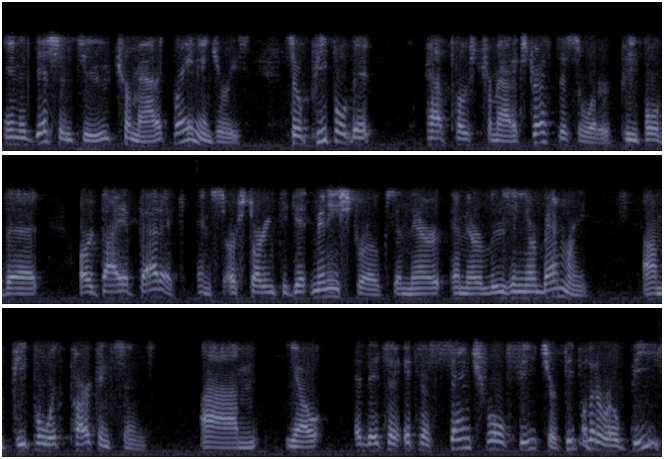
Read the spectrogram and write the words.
in addition to traumatic brain injuries. So people that have post traumatic stress disorder, people that are diabetic and are starting to get mini strokes and they're and they're losing their memory. Um, people with Parkinson's, um, you know, it's a it's a central feature. People that are obese,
